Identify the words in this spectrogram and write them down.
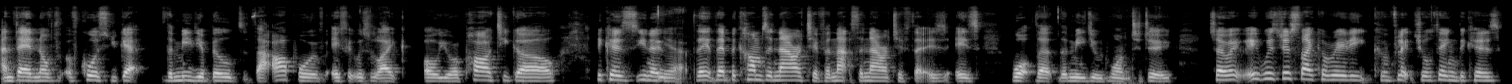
and then of, of course you get the media build that up or if, it was like oh you're a party girl because you know yeah. they, there becomes a narrative and that's the narrative that is is what the, the media would want to do so it, it was just like a really conflictual thing because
